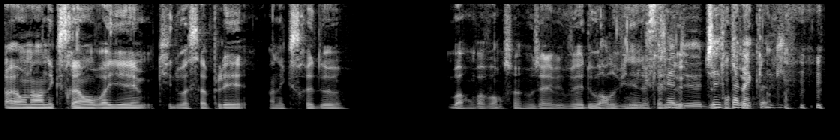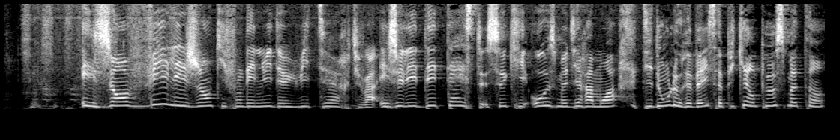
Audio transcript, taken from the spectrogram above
Euh, on a un extrait à envoyer qui doit s'appeler un extrait de. Bah, on va voir. ça. Vous allez, vous allez devoir deviner Un de extrait quel de Jeff Panaclock. Et j'envie les gens qui font des nuits de 8 heures, tu vois. Et je les déteste, ceux qui osent me dire à moi Dis donc, le réveil, ça piquait un peu ce matin.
